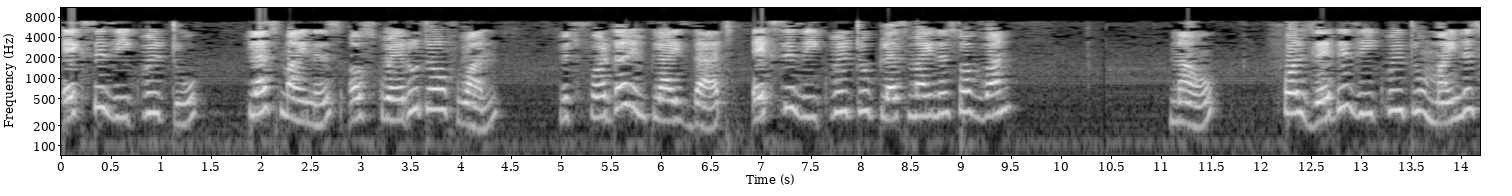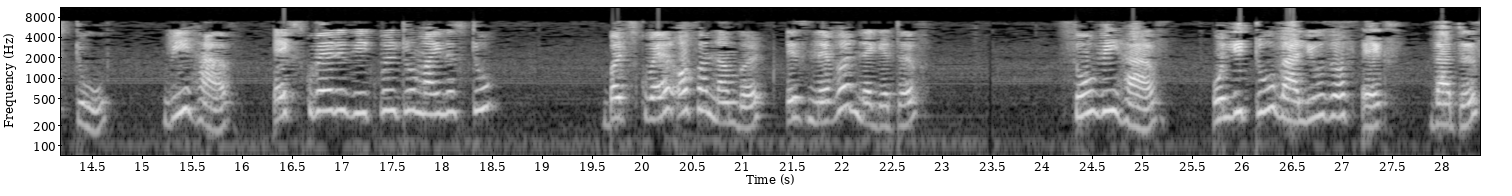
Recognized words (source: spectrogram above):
x is equal to plus minus of square root of 1 which further implies that x is equal to plus minus of 1. Now, for z is equal to minus 2, we have x square is equal to minus 2. But square of a number is never negative. So we have only two values of x that is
